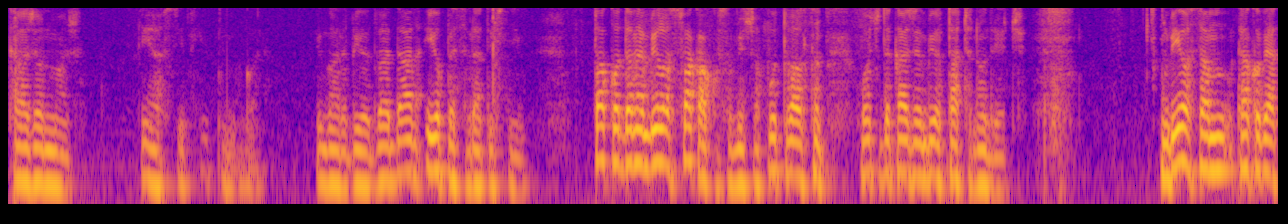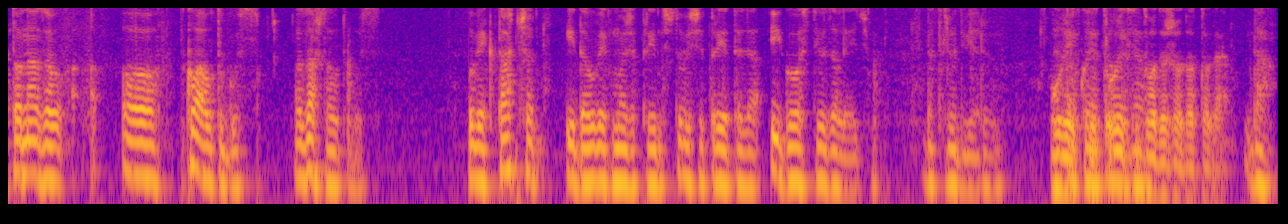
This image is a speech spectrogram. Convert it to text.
kaže on može. I ja s tim hitnima gore. I gore bio dva dana i opet se vratim s njim. Tako da me bilo svakako sam išao, putovao sam, hoću da kažem, bio tačan od riječi. Bio sam, kako bi ja to nazvao, o, ko autobus. A zašto autobus? Uvijek tačan i da uvijek može primiti što više prijatelja i gostiju za leđima. Da ti ljudi vjeruju. Uvijek, ti, uvijek si to držao do toga. Da.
